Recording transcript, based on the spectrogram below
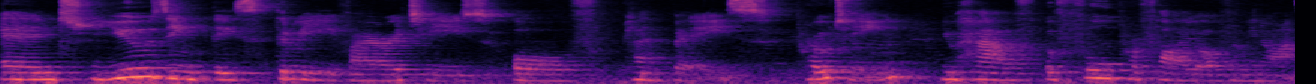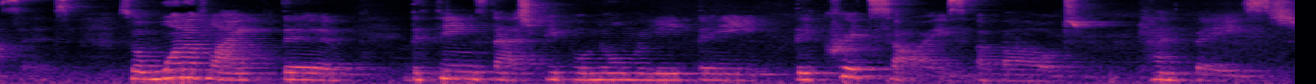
And using these three varieties of plant-based protein, you have a full profile of amino acids. So one of like the the things that people normally they they criticize about plant-based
